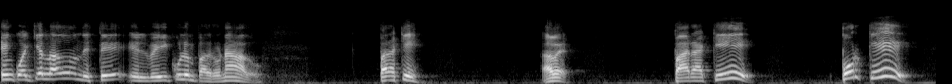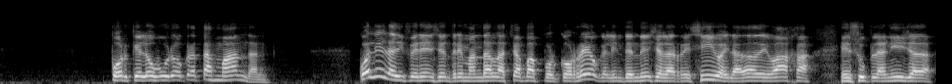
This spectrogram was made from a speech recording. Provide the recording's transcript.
en cualquier lado donde esté el vehículo empadronado. ¿Para qué? A ver, ¿para qué? ¿Por qué? Porque los burócratas mandan. ¿Cuál es la diferencia entre mandar las chapas por correo, que la Intendencia la reciba y la da de baja en su planilla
